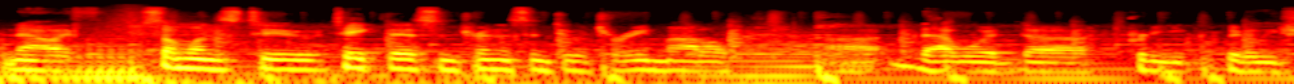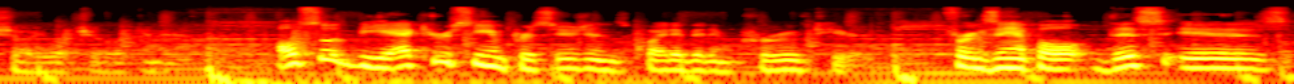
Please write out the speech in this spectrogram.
Now, if someone's to take this and turn this into a terrain model, uh, that would uh, pretty clearly show you what you're looking at. Also, the accuracy and precision is quite a bit improved here. For example, this is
